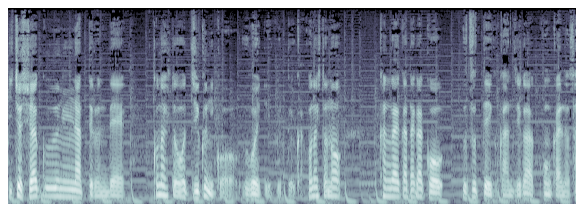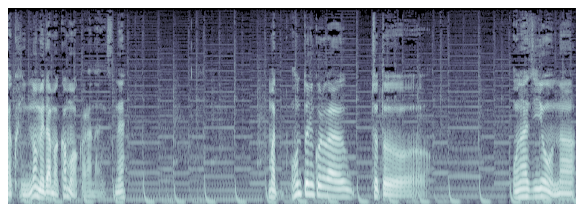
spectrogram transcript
一応主役になってるんで、この人を軸にこう、動いていくというか、この人の考え方がこう、映っていく感じが、今回の作品の目玉かもわからないですね。まあ、本当にこれが、ちょっと、同じような、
